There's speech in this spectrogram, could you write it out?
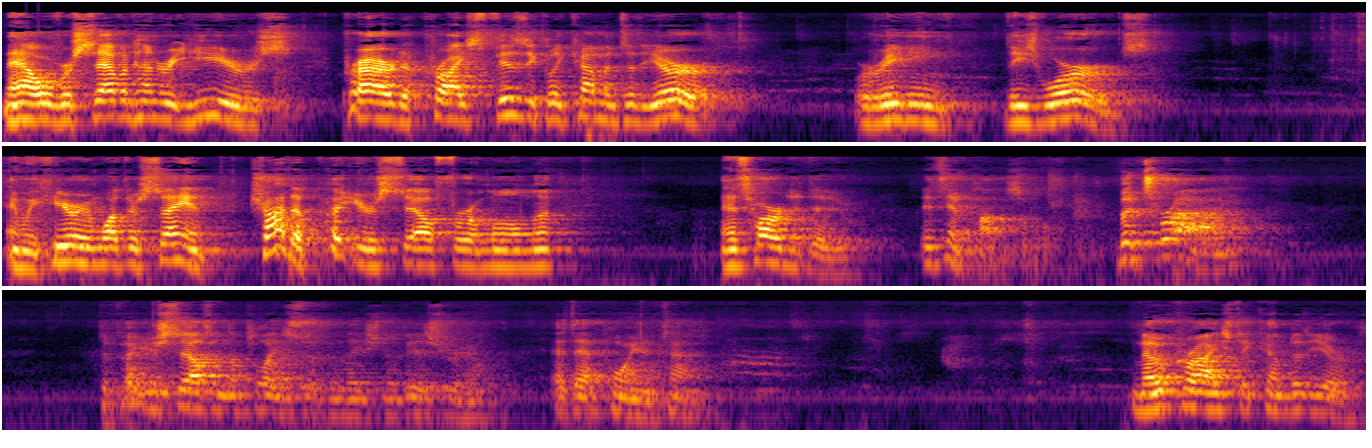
Now, over 700 years prior to Christ physically coming to the earth, we're reading these words and we're hearing what they're saying. Try to put yourself for a moment, and it's hard to do, it's impossible. But try to put yourself in the place of the nation of Israel at that point in time. No Christ had come to the earth.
